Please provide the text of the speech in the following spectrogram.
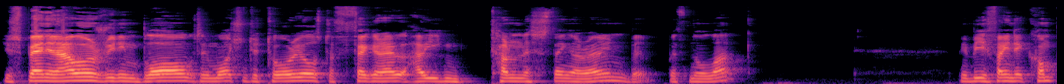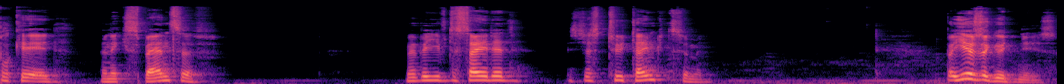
You're spending hours reading blogs and watching tutorials to figure out how you can turn this thing around, but with no luck. Maybe you find it complicated and expensive. Maybe you've decided it's just too time consuming. But here's the good news.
